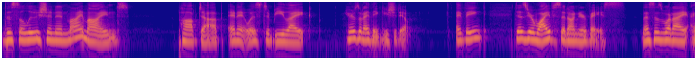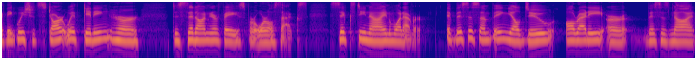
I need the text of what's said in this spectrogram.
the solution in my mind popped up, and it was to be like, here's what I think you should do. I think, does your wife sit on your face? This is what I, I think we should start with getting her to sit on your face for oral sex. 69, whatever. If this is something you'll do already, or this is not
